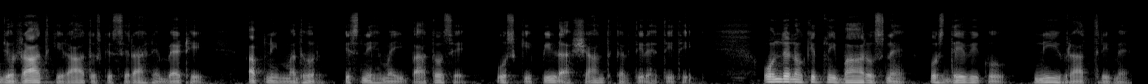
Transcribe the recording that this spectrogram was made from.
जो रात की रात उसके सिराहने बैठी अपनी मधुर स्नेहमयी बातों से उसकी पीड़ा शांत करती रहती थी। उन दिनों कितनी बार उसने उस देवी को नीव रात्रि में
